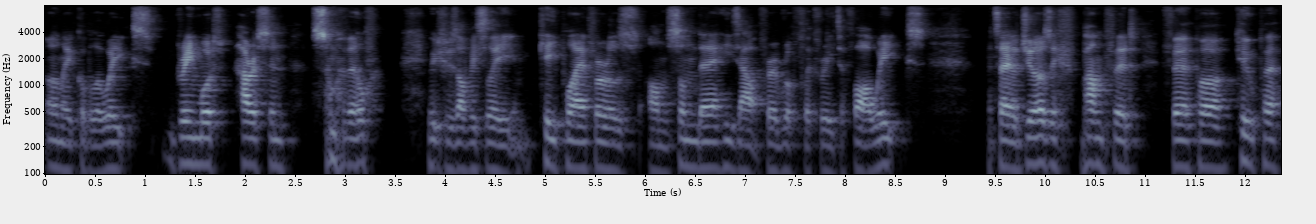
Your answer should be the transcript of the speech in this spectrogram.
only a couple of weeks. Greenwood, Harrison, Summerville, which was obviously a key player for us on Sunday. He's out for roughly three to four weeks. Mateo Joseph, Bamford, Firpo, Cooper,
